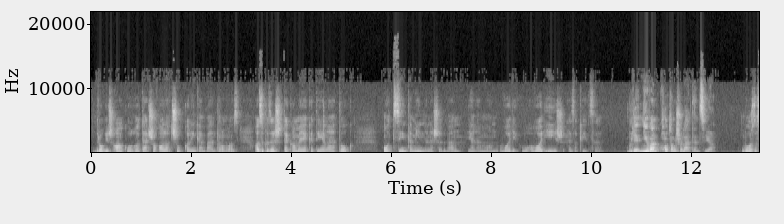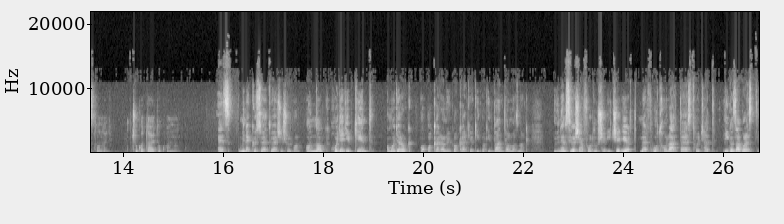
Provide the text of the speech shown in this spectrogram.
drog és alkohol hatása alatt sokkal inkább bántalmaz. Azok az esetek, amelyeket én látok, ott szinte minden esetben jelen van. Vagy, vagy és ez a kétszer. Ugye nyilván hatalmas a látencia. Borzasztó nagy csukott ajtók vannak. Ez minek köszönhető elsősorban? Annak, hogy egyébként a magyarok, akár a nők, akárki, akit, akit bántalmaznak, ő nem szívesen fordul segítségért, mert otthon látta ezt, hogy hát igazából ezt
